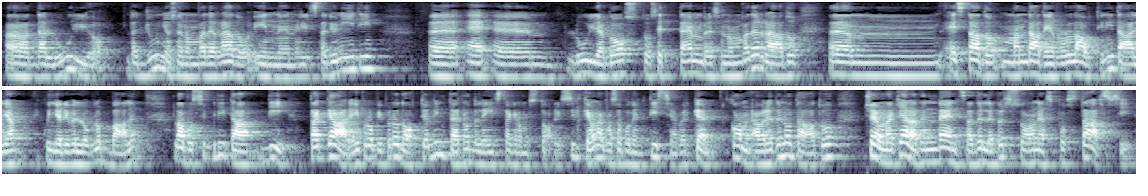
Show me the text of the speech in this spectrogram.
eh, da luglio, da giugno se non vado errato in, negli Stati Uniti, eh, è eh, luglio, agosto, settembre se non vado errato, ehm, è stato mandata in rollout in Italia quindi a livello globale la possibilità di taggare i propri prodotti all'interno delle Instagram Stories, il che è una cosa potentissima perché come avrete notato c'è una chiara tendenza delle persone a spostarsi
